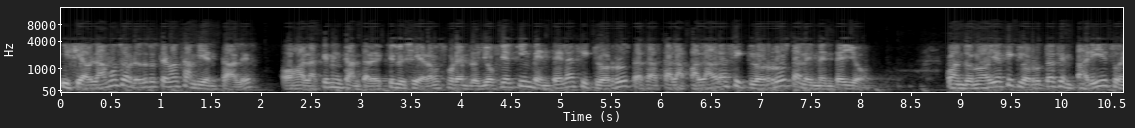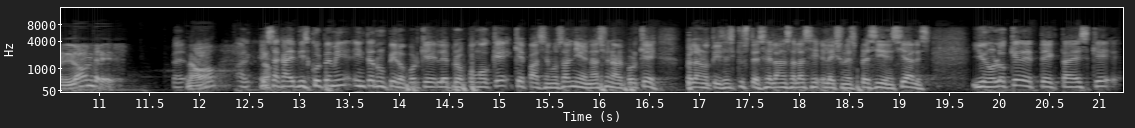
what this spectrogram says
y si hablamos sobre otros temas ambientales, Ojalá que me encantaría que lo hiciéramos. Por ejemplo, yo fui el que inventé las ciclorrutas. Hasta la palabra ciclorruta la inventé yo. Cuando no había ciclorrutas en París o en Londres. ¿No? Exacto, discúlpeme interrumpirlo porque le propongo que, que, pasemos al nivel nacional porque pues, la noticia es que usted se lanza a las elecciones presidenciales y uno lo que detecta es que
